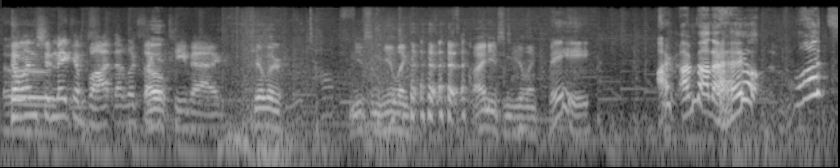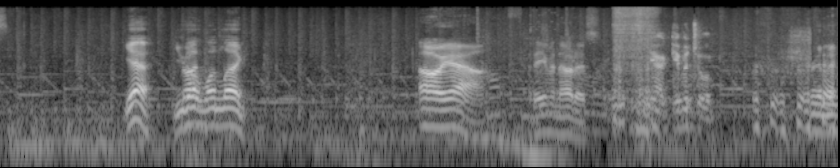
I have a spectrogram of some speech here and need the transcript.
Someone should make a bot that looks like Oh. a teabag. Killer. Need some healing. I need some healing. Me? I, I'm not a hell. What? Yeah, you got one leg. Oh yeah. I didn't even notice. yeah, give it to him. Really?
